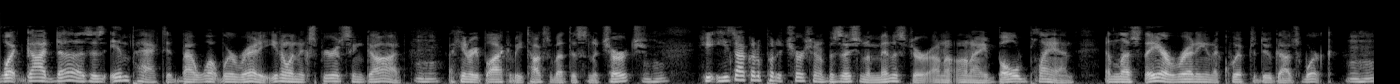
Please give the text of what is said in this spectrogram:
what God does is impacted by what we're ready. You know, in experiencing God, mm-hmm. Henry Blackaby talks about this in the church. Mm-hmm. He, he's not going to put a church in a position to minister on a, on a bold plan unless they are ready and equipped to do God's work. Mm-hmm.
